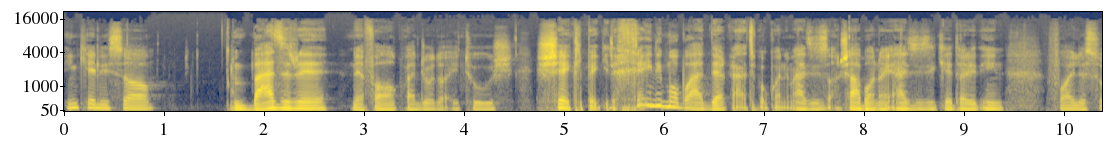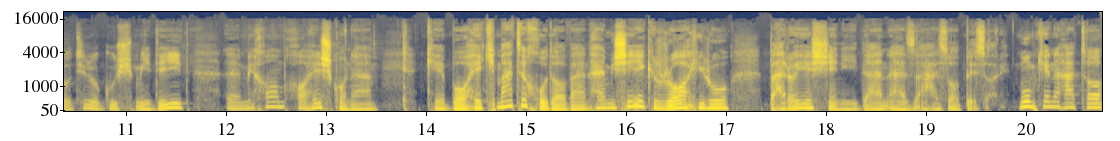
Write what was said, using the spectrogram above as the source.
این کلیسا بذر نفاق و جدایی توش شکل بگیره. خیلی ما باید دقت بکنیم عزیزان شبانای عزیزی که دارید این فایل صوتی رو گوش می‌دید می‌خوام خواهش کنم که با حکمت خداوند همیشه یک راهی رو برای شنیدن از احزاب بذارید. ممکنه حتی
